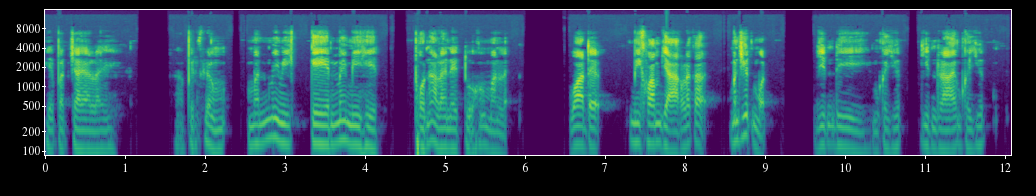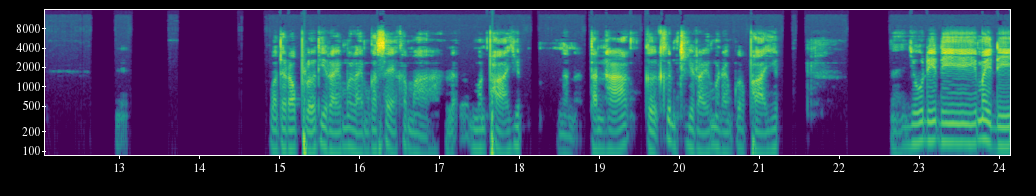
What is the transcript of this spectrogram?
เหตุปัจจัยอะไร เป็นเครื่องมันไม่มีเกณฑ์ไม่มีเหตุผลอะไรในตัวของมันแหละ ว่าแต่มีความอยากแล้วก็มันยึดหมด ยินดีมันก็ยึด ยินร้ายมันก็ยึดว่าแต่เราเผลอที่ไรเมื่อไหร่มันก็แทรกเข้ามา แล้วมันพายึดนั่นตัณหาเกิดขึ้นที่ไรเมื่อไหร่มันก็พายึดอยู่ดีๆไม่ดี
